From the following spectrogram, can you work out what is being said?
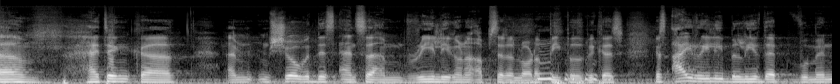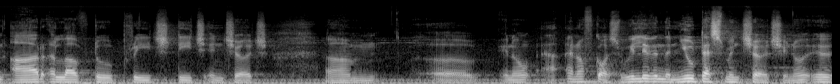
Um, I think uh, I'm, I'm sure with this answer I'm really going to upset a lot of people because because I really believe that women are allowed to preach, teach in church. Um, uh, you know, and of course, we live in the New Testament church. You know, Uh,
